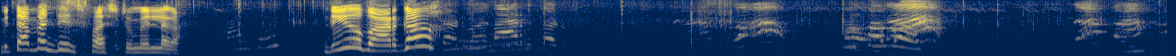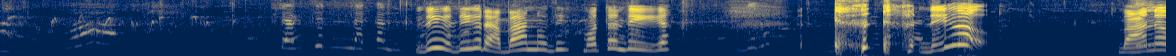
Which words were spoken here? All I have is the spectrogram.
మీ తమ్ముని తీసి ఫస్ట్ మెల్లగా. దిగు భార్గవ్ మారుతాడు. చిన్న చిన్న లెక్కలు. దిగు దిగురా బాను దిగు మొత్తం దిగిగా దిగు. బాను.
